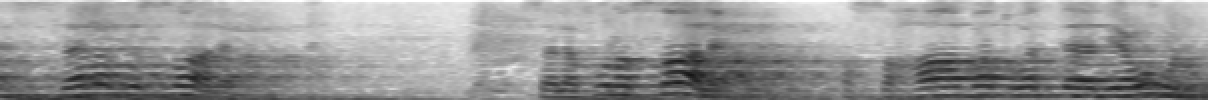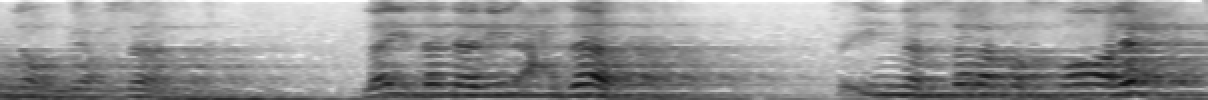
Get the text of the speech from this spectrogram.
السلف الصالح. سلفنا الصالح الصحابة والتابعون لهم بإحسان. ليست هذه الأحزاب. فإن السلف الصالح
